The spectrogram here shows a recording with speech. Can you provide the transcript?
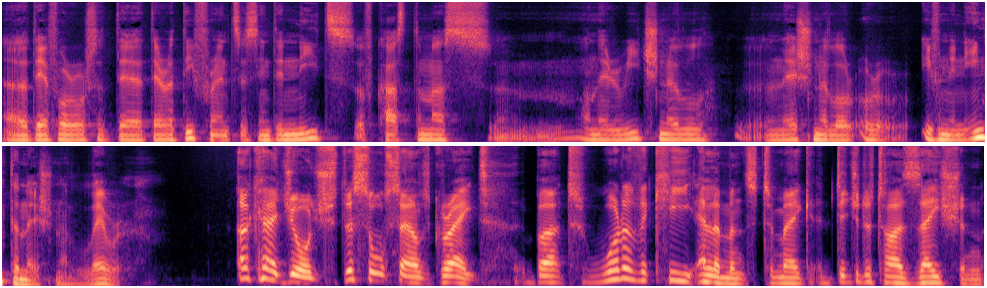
Uh, therefore, also there, there are differences in the needs of customers um, on a regional, uh, national, or, or even an international level. Okay, George, this all sounds great, but what are the key elements to make digitization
